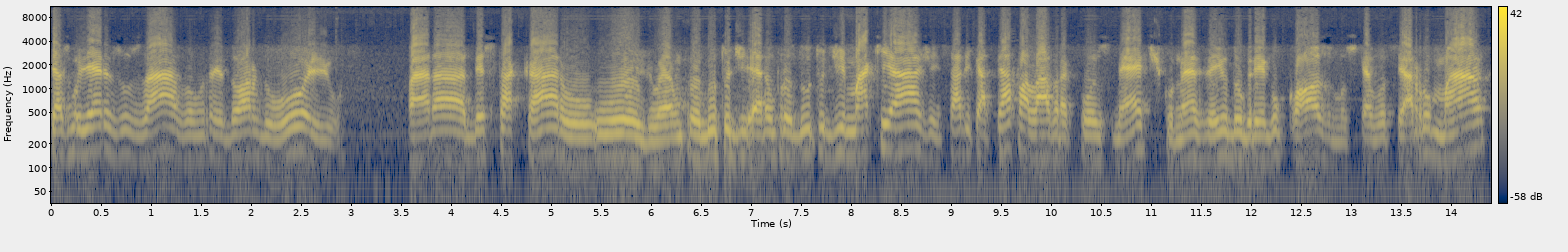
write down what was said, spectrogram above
que as mulheres usavam ao redor do olho para destacar o, o olho. Era um produto de era um produto de maquiagem, sabe que até a palavra cosmético, né, veio do grego cosmos, que é você arrumar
